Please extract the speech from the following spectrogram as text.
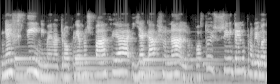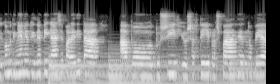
μια ευθύνη με έναν τρόπο, μια προσπάθεια για κάποιον άλλον. Που αυτό ίσως είναι και λίγο προβληματικό με την έννοια ότι δεν πηγάζει απαραίτητα από τους ίδιους αυτή η προσπάθεια την οποία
